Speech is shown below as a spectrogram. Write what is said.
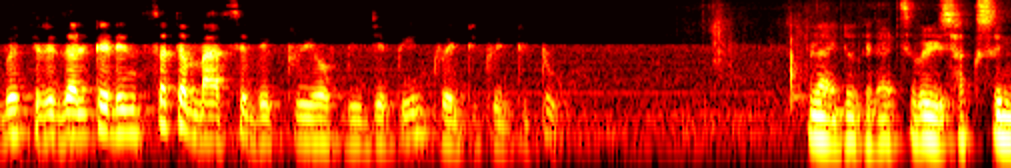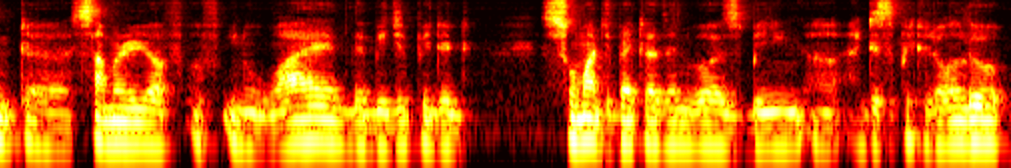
which resulted in such a massive victory of BJP in 2022. Right. Okay, that's a very succinct uh, summary of, of you know why the BJP did so much better than was being uh, anticipated. Although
